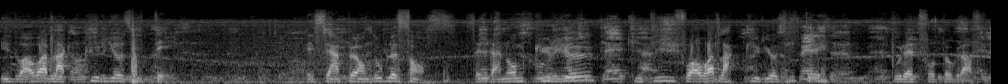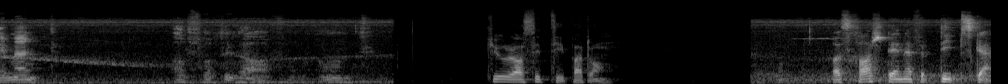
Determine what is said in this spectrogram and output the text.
Il doit avoir de la curiosité. Et c'est un peu en double sens. C'est un homme curieux qui dit qu'il faut avoir de la curiosité pour être photographe. Curiosity, pardon. Was kannst du denen für Tipps geben?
